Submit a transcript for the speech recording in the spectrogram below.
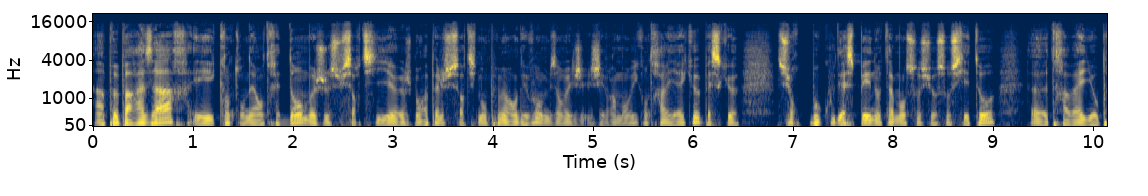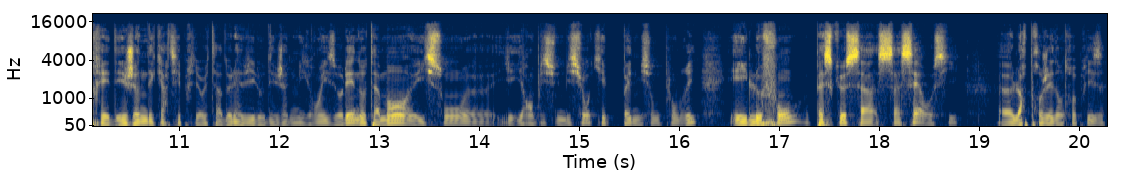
un peu par hasard. Et quand on est entré dedans, moi, je suis sorti, je me rappelle, je suis sorti de mon premier rendez-vous en me disant, mais j'ai vraiment envie qu'on travaille avec eux parce que sur beaucoup d'aspects, notamment socio-sociétaux, travaillent auprès des jeunes des quartiers prioritaires de la ville ou des jeunes migrants isolés, notamment, ils, sont, ils remplissent une mission qui n'est pas une mission de plomberie et ils le font parce que ça, ça sert aussi euh, leur projet d'entreprise.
